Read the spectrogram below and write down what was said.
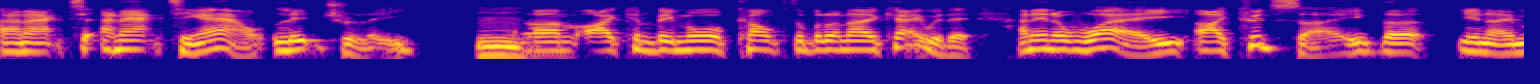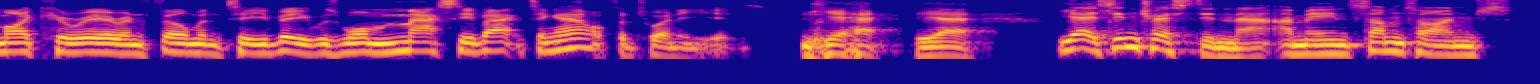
and act and acting out literally, Mm. Um, I can be more comfortable and okay with it. And in a way, I could say that, you know, my career in film and TV was one massive acting out for 20 years. Yeah, yeah. Yeah, it's interesting that. I mean, sometimes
